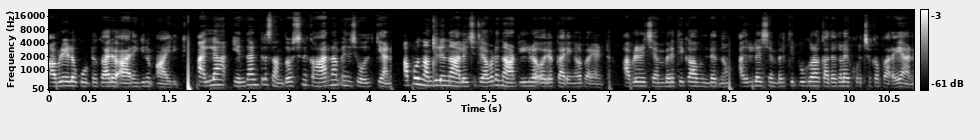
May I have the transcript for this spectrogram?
അവിടെയുള്ള കൂട്ടുകാരോ ആരെങ്കിലും ആയിരിക്കും. അല്ല എന്താണ് ഇത്ര സന്തോഷത്തിന് കാരണം? എന്ന് ചോദിക്കുകയാണ്. അപ്പോൾ നന്ദിനി ഒന്ന് ആലോചിച്ചിട്ട് അവിടെ നാട്ടിലുള്ള ഓരോ കാര്യങ്ങൾ പറയട്ടെ അവിടെ ഒരു ചെമ്പരത്തിക്കാവ് ഉണ്ടെന്നും അതിലുള്ള ചെമ്പരത്തിപ്പൂക്കളെ കഥകളെ കുറിച്ചൊക്കെ പറയാണ്.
